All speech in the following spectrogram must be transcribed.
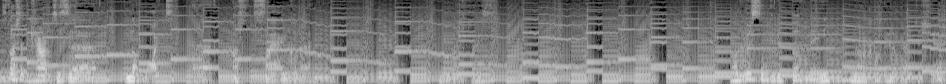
It's nice that the characters are not white, uh, nice cyan colour. Oh, that's. Oh, there is something above me. No, I can't get up there just yet.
